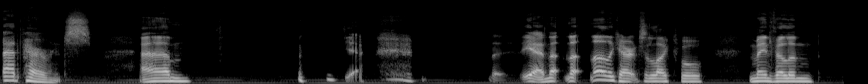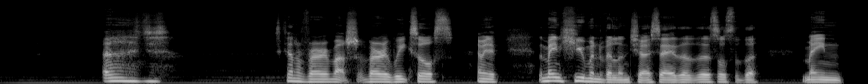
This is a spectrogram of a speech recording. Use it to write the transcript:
Bad parents. Um. yeah. Yeah, none, none of the characters are likable. The main villain. Uh, just, it's kind of very much a very weak source. I mean, if the main human villain, should I say, there's also the main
